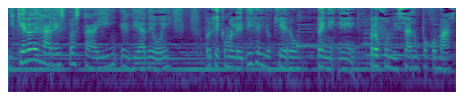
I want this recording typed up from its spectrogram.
Y quiero dejar esto hasta ahí el día de hoy, porque como les dije, yo quiero eh, profundizar un poco más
